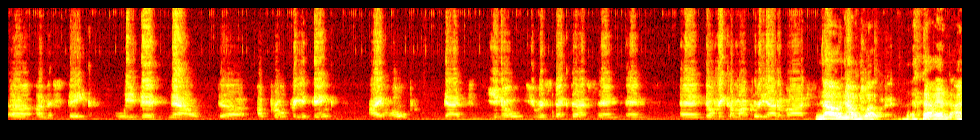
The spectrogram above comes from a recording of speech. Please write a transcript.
uh, a mistake. We did now the appropriate thing. I hope that you know you respect us and and and don't make a mockery out of us. No, no, well, I, I,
